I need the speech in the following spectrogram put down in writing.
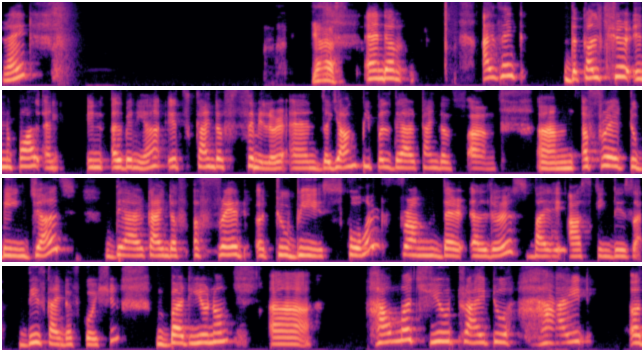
Right? Yes. And um i think the culture in nepal and in Albania, it's kind of similar, and the young people they are kind of um, um, afraid to being judged. They are kind of afraid uh, to be scolded from their elders by asking these these kind of questions. But you know, uh, how much you try to hide a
